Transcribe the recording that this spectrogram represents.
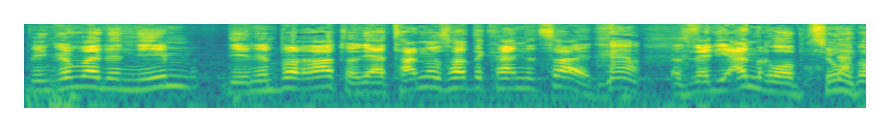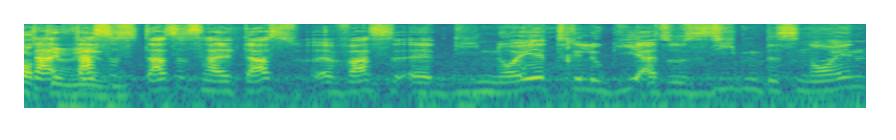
Wen können wir denn nehmen? Den Imperator. Der Thanos hatte keine Zeit. Ja. Das wäre die andere Option Da, noch da, gewesen. das, ist, das ist halt das, äh, was äh, die neue Trilogie, also 7 bis 9,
